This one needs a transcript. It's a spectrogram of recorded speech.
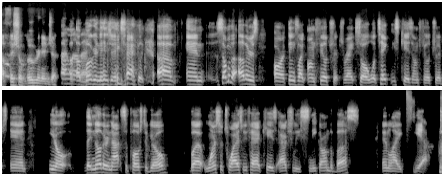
Official booger ninja. I a, love a it. booger ninja exactly um, and some of the others are things like on field trips right so we'll take these kids on field trips and you know they know they're not supposed to go but once or twice we've had kids actually sneak on the bus and like yeah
